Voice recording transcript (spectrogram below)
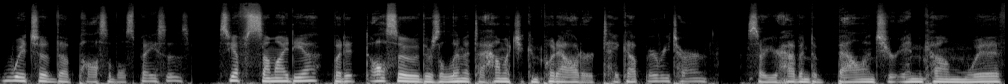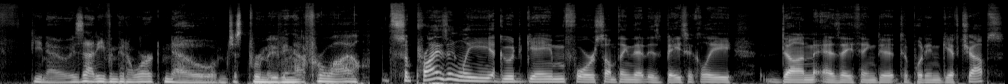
which of the possible spaces. So you have some idea, but it also there's a limit to how much you can put out or take up every turn. So you're having to balance your income with you know, is that even going to work? No, I'm just removing that for a while. Surprisingly good game for something that is basically done as a thing to, to put in gift shops.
